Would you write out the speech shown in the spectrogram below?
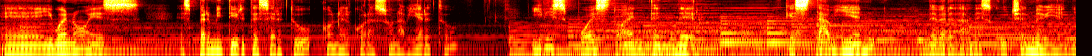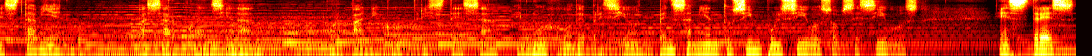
Eh, y bueno, es, es permitirte ser tú con el corazón abierto, y dispuesto a entender que está bien, de verdad, escúchenme bien, está bien pasar por ansiedad, por pánico, tristeza, enojo, depresión, pensamientos impulsivos, obsesivos, estrés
